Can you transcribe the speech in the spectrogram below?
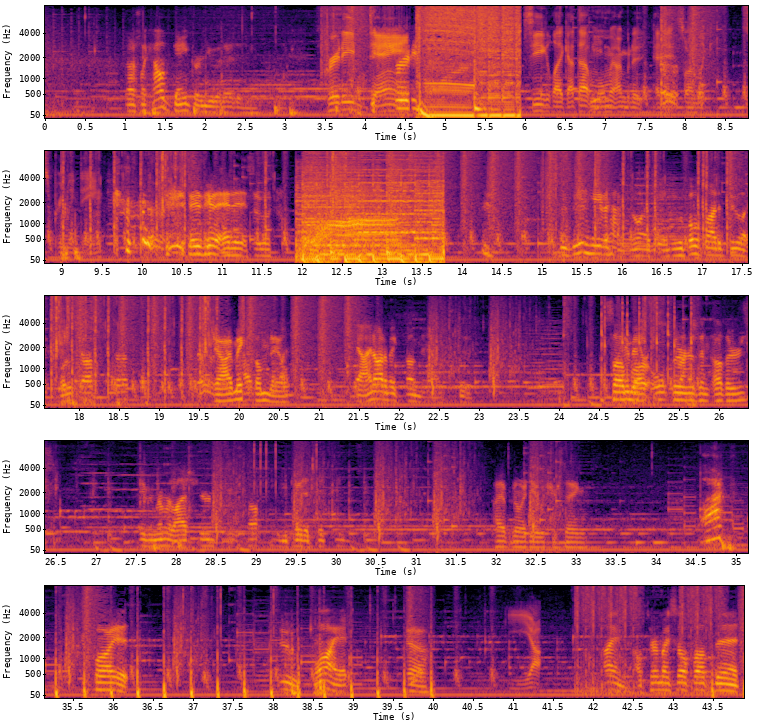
Josh, like, how dank are you at editing? Pretty dank. Pretty See, like at that moment, I'm gonna edit, so I'm like supremely dang. He's gonna edit it so it goes. Dude, me and Haven have no idea. We both know how to do, like, Photoshop and stuff. Yeah, I make thumbnails. Yeah, I know how to make thumbnails, too. Some are older than others. Hey, remember last year in Photoshop you paid attention? I have no idea what you're saying. What? Quiet. Dude, quiet. Yeah. Yeah. Fine, I'll turn myself up then.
